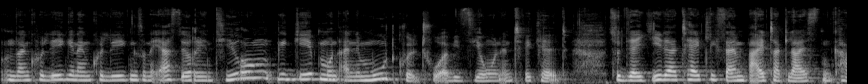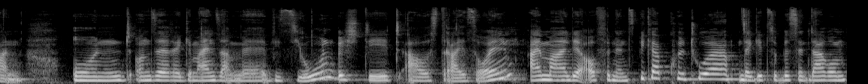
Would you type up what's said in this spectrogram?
unseren Kolleginnen und Kollegen so eine erste Orientierung gegeben und eine Mutkulturvision entwickelt, zu der jeder täglich seinen Beitrag leisten kann. Und unsere gemeinsame Vision besteht aus drei Säulen. Einmal der offenen Speak-up-Kultur. Da geht es so ein bisschen darum,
